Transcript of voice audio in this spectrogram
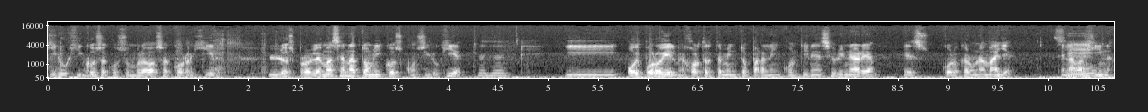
quirúrgicos acostumbrados a corregir los problemas anatómicos con cirugía. Y hoy por hoy el mejor tratamiento para la incontinencia urinaria es colocar una malla en la vagina.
